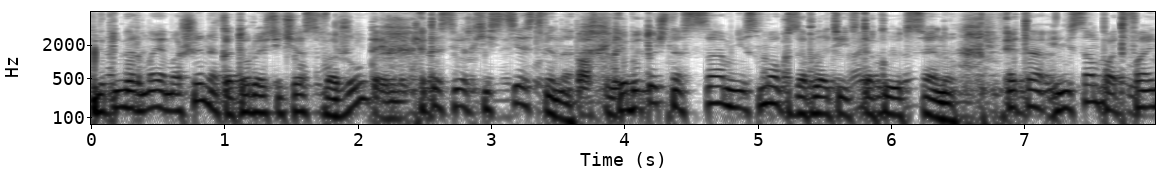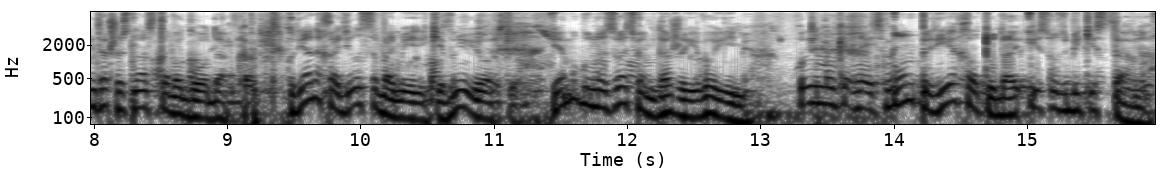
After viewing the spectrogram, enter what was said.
Например, моя машина, которую я сейчас вожу, это сверхъестественно. Я бы точно сам не смог заплатить такую цену. Это не сам Pathfinder 16 года. Вот я находился в Америке, в Нью-Йорке. Я могу назвать вам даже его имя. Он приехал туда из Узбекистана.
